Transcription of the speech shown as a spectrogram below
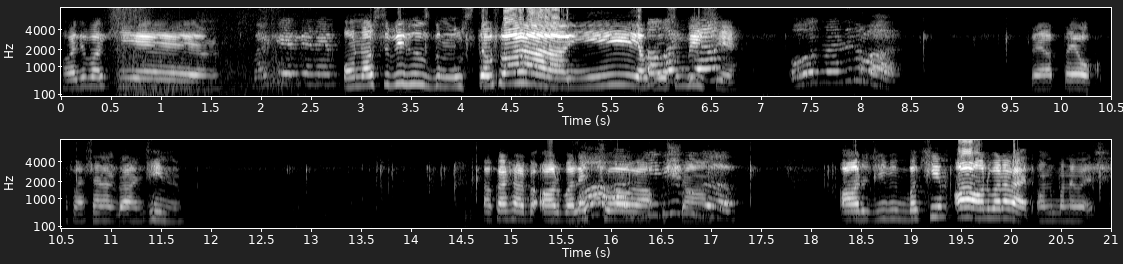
Hadi bakayım. Bakayım benim. O nasıl bir hızlı Mustafa? İyi yapıyorsun bir ya. işi. Oğuz bende de var. Berat'ta yok. Ben senden daha önce indim. Arkadaşlar bir arbalet çoğu yapmışım. RGB bakayım. Aa onu bana ver. Onu bana ver.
